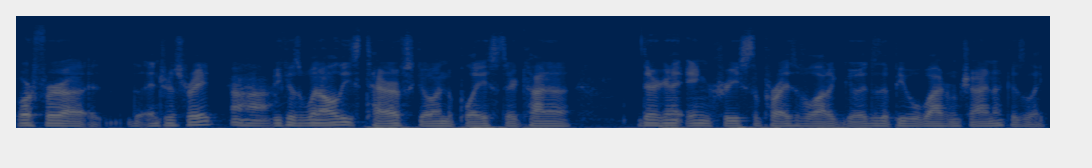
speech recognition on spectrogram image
or for uh, the interest rate, Uh huh. because when all these tariffs go into place, they're kind of they're gonna increase the price of a lot of goods that people buy from China, because like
